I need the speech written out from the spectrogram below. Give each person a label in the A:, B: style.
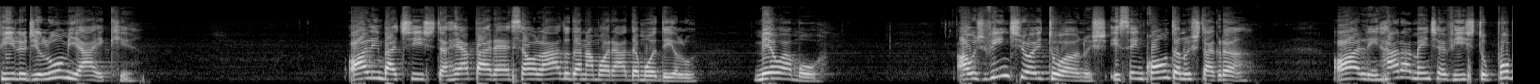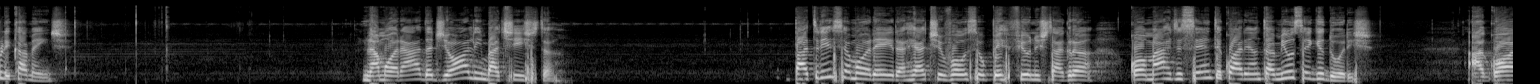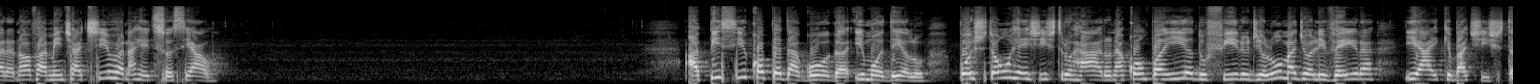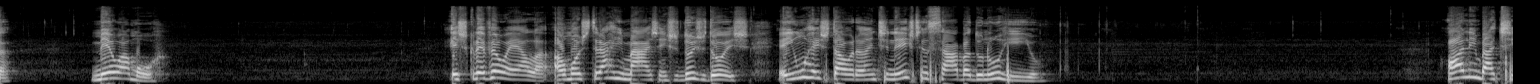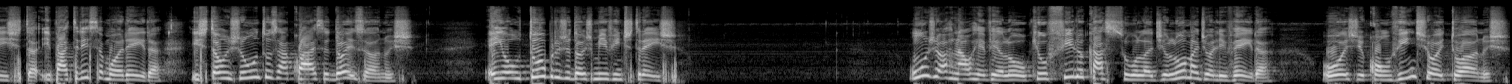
A: filho de Lumi Ike. Olin Batista reaparece ao lado da namorada modelo. Meu amor. Aos 28 anos e sem conta no Instagram, Olin raramente é visto publicamente. Namorada de Olin Batista. Patrícia Moreira reativou seu perfil no Instagram com mais de 140 mil seguidores. Agora novamente ativa na rede social. A psicopedagoga e modelo postou um registro raro na companhia do filho de Luma de Oliveira e Ike Batista. Meu amor. Escreveu ela ao mostrar imagens dos dois em um restaurante neste sábado no Rio. Olin Batista e Patrícia Moreira estão juntos há quase dois anos. Em outubro de 2023, um jornal revelou que o filho caçula de Luma de Oliveira, hoje com 28 anos,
